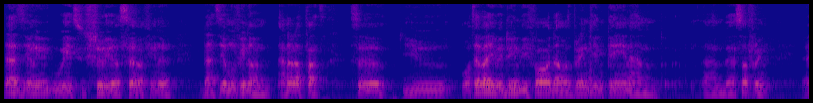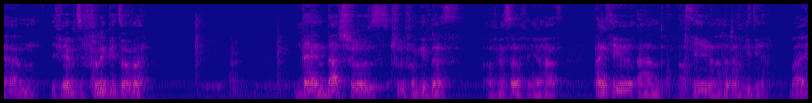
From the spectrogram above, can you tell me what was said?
That's the only way to show yourself, you know, that you're moving on another path. So you, whatever you were doing before that was bringing pain and and uh, suffering, um, if you're able to flip it over, then that shows true forgiveness of yourself in your heart. Thank you, and I'll see you in another video. Bye.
